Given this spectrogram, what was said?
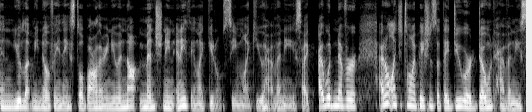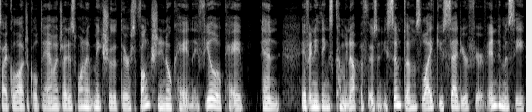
and you let me know if anything's still bothering you and not mentioning anything like you don't seem like you have any psych I would never I don't like to tell my patients that they do or don't have any psychological damage. I just want to make sure that they're functioning okay and they feel okay. And if anything's coming up, if there's any symptoms, like you said, your fear of intimacy,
